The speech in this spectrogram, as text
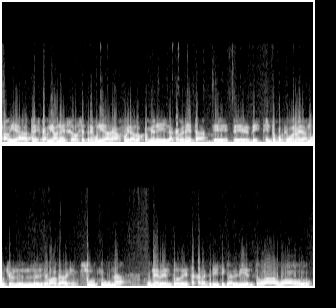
había tres camiones, o sea, tres unidades afuera, dos camiones y la camioneta, este, distinto porque, bueno, era mucho el, llamado cada vez que surge una un evento de estas características de viento, agua o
